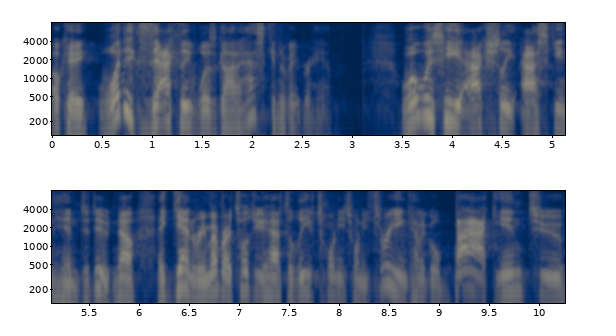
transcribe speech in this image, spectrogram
okay, what exactly was God asking of Abraham? What was he actually asking him to do? Now, again, remember I told you you have to leave 2023 and kind of go back into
